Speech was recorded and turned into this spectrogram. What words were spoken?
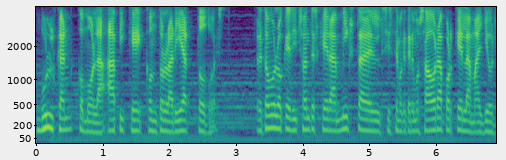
Vulkan como la API que controlaría todo esto. Retomo lo que he dicho antes, que era mixta el sistema que tenemos ahora, porque la mayor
